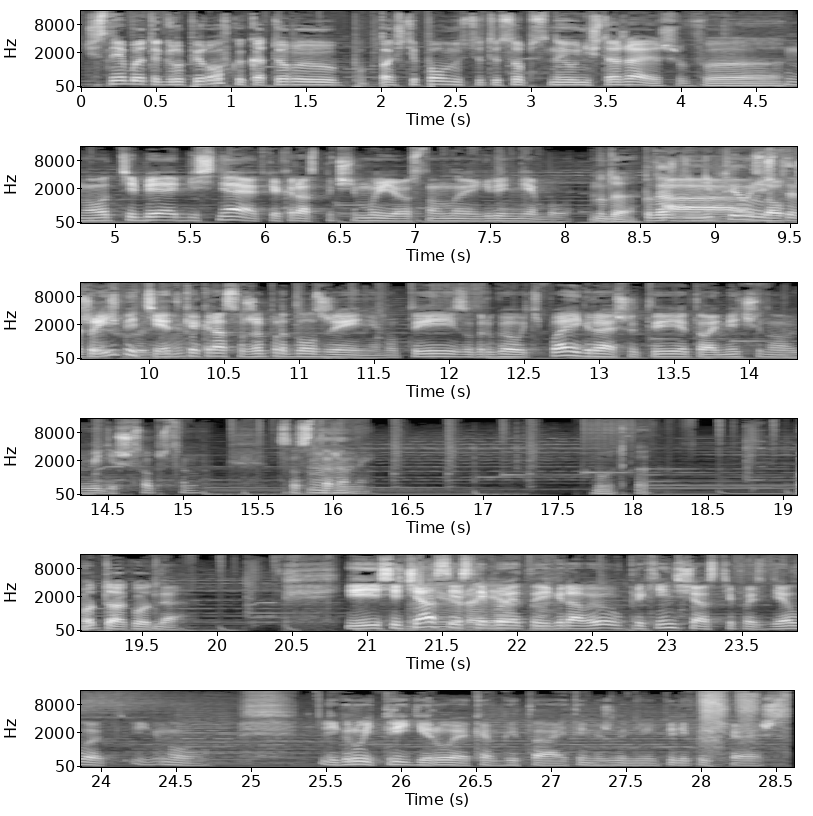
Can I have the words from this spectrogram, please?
вот... чистое небо это группировка, которую почти полностью ты, собственно, и уничтожаешь в. Ну вот тебе объясняют как раз, почему ее основной игре не было. Ну да. Подожди, а не ты уничтожаешь. в Припяти вроде, это как раз уже продолжение. Но ты за другого типа играешь, и ты этого меченого видишь, собственно, со стороны. Угу. Вот как. Вот так вот. Да. И сейчас, Невероятно. если бы эта игра, вы прикиньте, сейчас типа сделают, ну, игру и три героя, как в GTA, и ты между ними переключаешься.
